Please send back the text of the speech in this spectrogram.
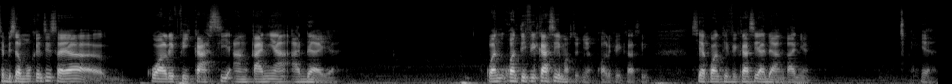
sebisa mungkin sih saya kualifikasi angkanya ada ya. Kuantifikasi maksudnya, kualifikasi. Saya kuantifikasi ada angkanya. Ya.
